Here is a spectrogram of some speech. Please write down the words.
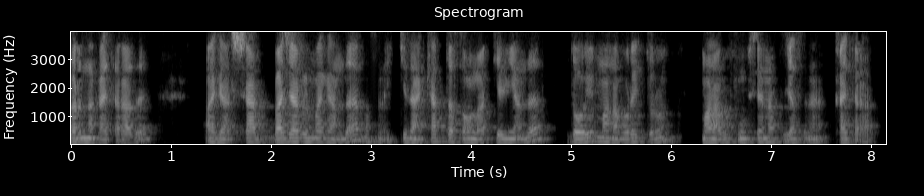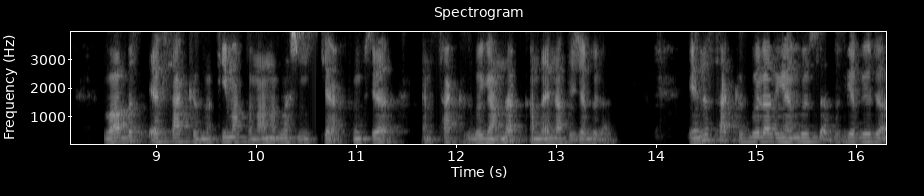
birni qaytaradi. Agar shart bajarilmaganda masalan ikkidan katta sonlar kelganda doim mana bu return mana bu funksiya natijasini qaytaradi. Va biz f sakkizni qiymatini aniqlashimiz kerak. Funksiya ya'ni sakkiz bo'lganda qanday natija bo'ladi? Endi sakkiz bo'ladigan bo'lsa bizga bu yerda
